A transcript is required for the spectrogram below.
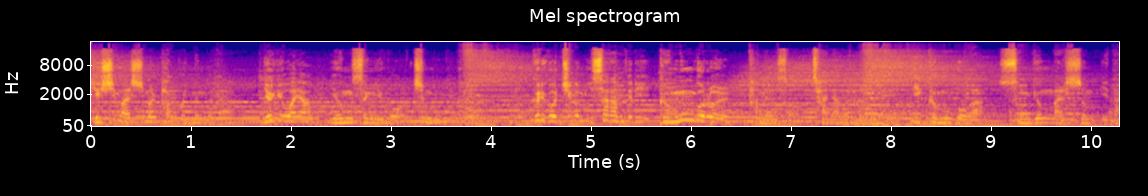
계시 말씀을 받고 있는 거다. 여기 와야 영생이고 천국이다. 그리고 지금 이 사람들이 금문고를 타면서 찬양을 하는데 이 금문고가 성경 말씀이다.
